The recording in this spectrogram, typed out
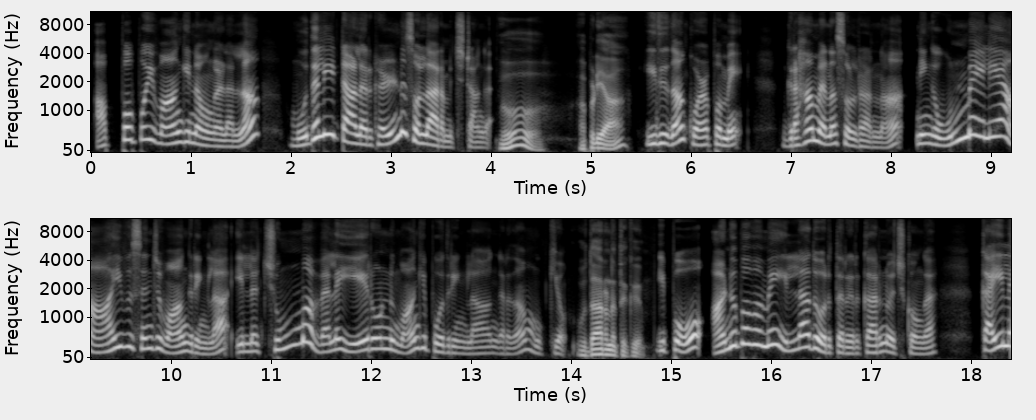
அப்போ போய் வாங்கினவங்களெல்லாம் முதலீட்டாளர்கள்னு சொல்ல ஆரம்பிச்சிட்டாங்க. ஓ அப்படியா? இதுதான் குழப்பமே. கிரஹாம் என்ன சொல்றாருன்னா நீங்க உண்மையிலேயே ஆய்வு செஞ்சு வாங்குறீங்களா? இல்ல சும்மா விலை ஏறும்னு வாங்கி போதுறீங்களாங்கிறதான் முக்கியம். உதாரணத்துக்கு. இப்போ அனுபவமே இல்லாத ஒருத்தர் இருக்காருன்னு வச்சுக்கோங்க. கையில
